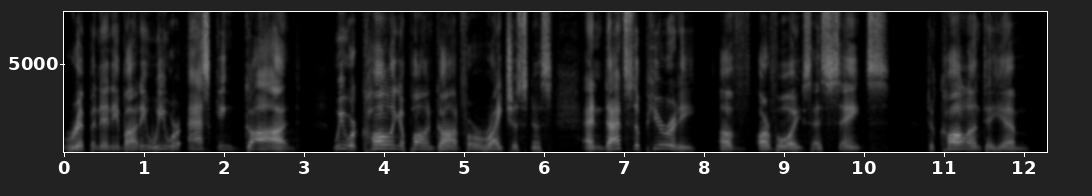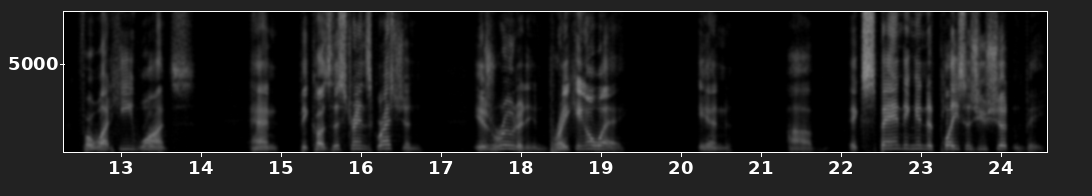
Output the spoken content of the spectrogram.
ripping anybody. We were asking God. We were calling upon God for righteousness. And that's the purity of our voice as saints to call unto Him for what He wants. And because this transgression is rooted in breaking away, in uh, expanding into places you shouldn't be.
